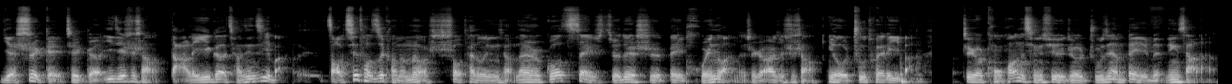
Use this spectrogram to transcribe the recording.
也是给这个一级市场打了一个强心剂吧。早期投资可能没有受太多影响，但是 growth stage 绝对是被回暖的这个二级市场又助推了一把，这个恐慌的情绪就逐渐被稳定下来了。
